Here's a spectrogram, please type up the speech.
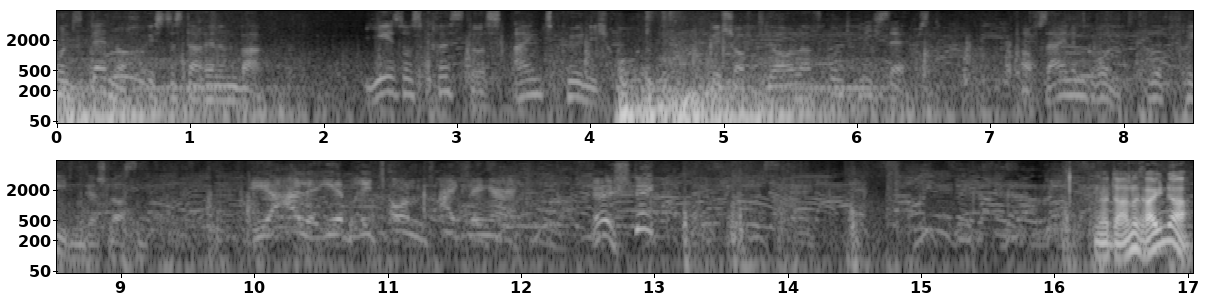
Und dennoch ist es darinnen wahr. Jesus Christus eint König Rodri, Bischof Djorlaf und mich selbst. Auf seinem Grund wird Frieden geschlossen. Ihr alle, ihr Britonen-Feiglinge! Erstickt! Na dann, rein da.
